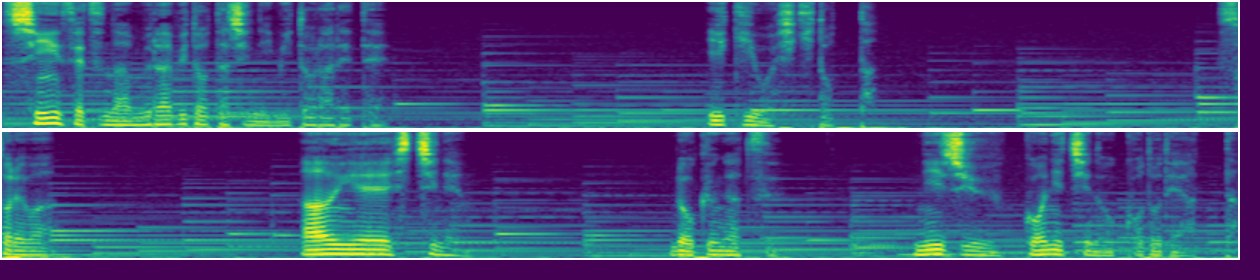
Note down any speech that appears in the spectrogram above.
親切な村人たちに見取られて息を引き取った。それは安永七年。6月25日のことであった。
